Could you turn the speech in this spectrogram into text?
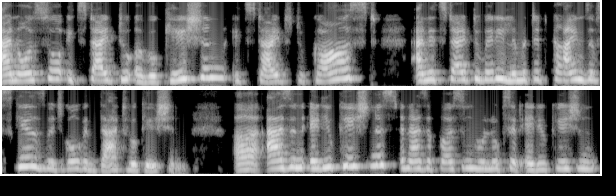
and also it's tied to a vocation it's tied to caste and it's tied to very limited kinds of skills which go with that vocation. Uh, as an educationist and as a person who looks at education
